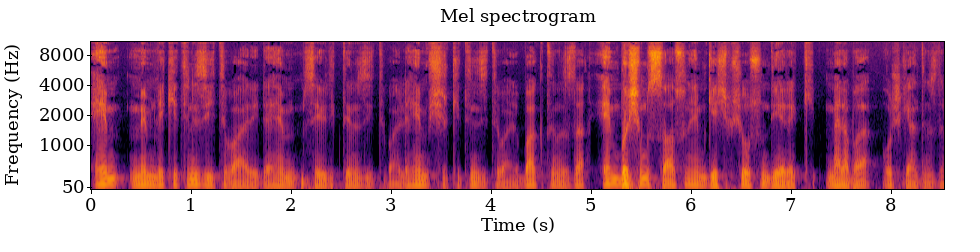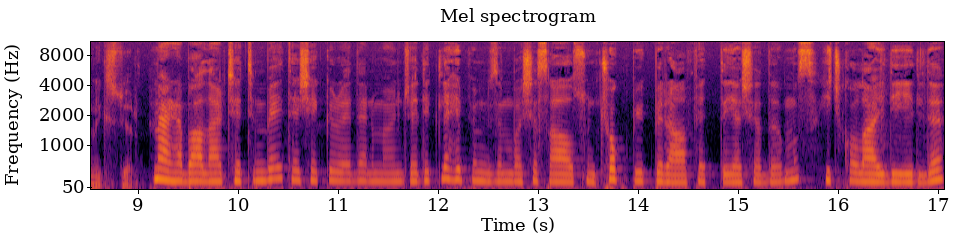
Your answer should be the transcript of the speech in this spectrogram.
hem memleketiniz itibariyle hem sevdikleriniz itibariyle hem şirketiniz itibariyle baktığınızda hem başımız sağ olsun hem geçmiş olsun diyerek merhaba hoş geldiniz demek istiyorum. Merhabalar Çetin Bey teşekkür ederim öncelikle hepimizin başı sağ olsun çok büyük bir afetti yaşadığımız hiç kolay değildi.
